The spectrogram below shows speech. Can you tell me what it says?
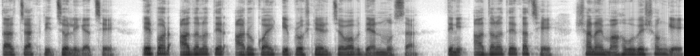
তার চাকরি চলে গেছে। এরপর আদালতের আরও কয়েকটি প্রশ্নের জবাব দেন মুসা। তিনি আদালতের কাছে সানাই মাহবুবের সঙ্গে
